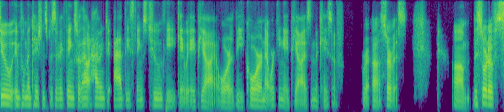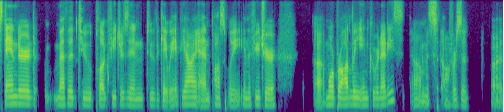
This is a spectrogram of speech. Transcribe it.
do implementation specific things without having to add these things to the gateway API or the core networking APIs in the case of uh, service. Um, this sort of standard method to plug features into the gateway API and possibly in the future uh, more broadly in Kubernetes um, offers a, a,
